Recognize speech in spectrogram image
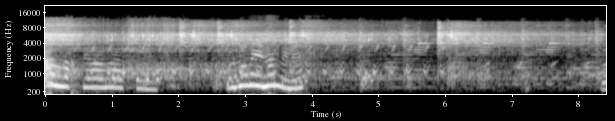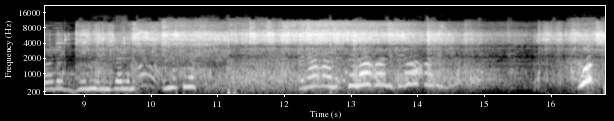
Allah belanı versin. Öldürmeyin lan beni. Bu arada yeni güncelleme. Allah belanı. Bela Halid, bela Halid, bela Halid. What?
